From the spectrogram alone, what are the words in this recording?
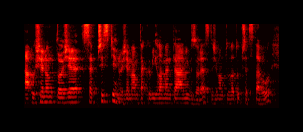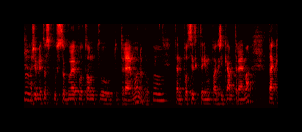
A už jenom to, že se přistihnu, že mám takovýhle mentální vzorec, že mám tuhle tu představu hmm. a že mi to způsobuje potom tu, tu trému, nebo hmm. ten pocit, který mu pak říkám tréma, tak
